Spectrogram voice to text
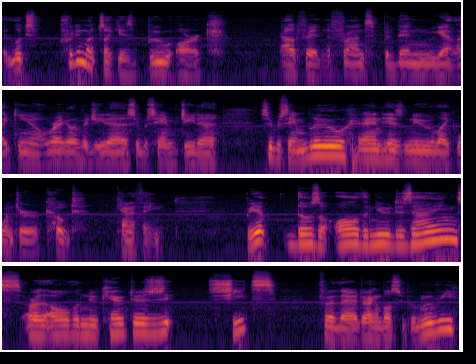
it looks pretty much like his Boo arc outfit in the front, but then we got like, you know, regular Vegeta, Super Saiyan Vegeta, Super Saiyan Blue, and his new like winter coat kind of thing. But yep, those are all the new designs, or all the new characters sheets for the Dragon Ball Super movie.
